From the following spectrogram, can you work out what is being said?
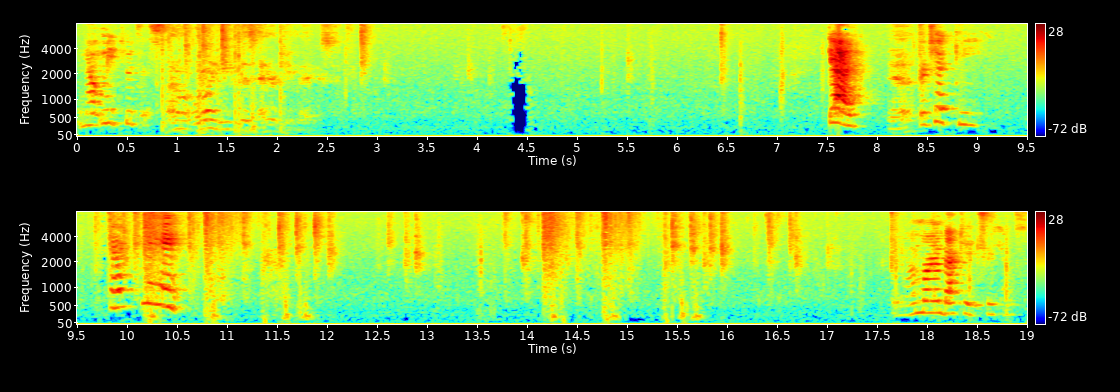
and help me do this. I don't. What do I need for this energy mix? Dad, Yeah. protect me. Protect me. I'm running back to the treehouse.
